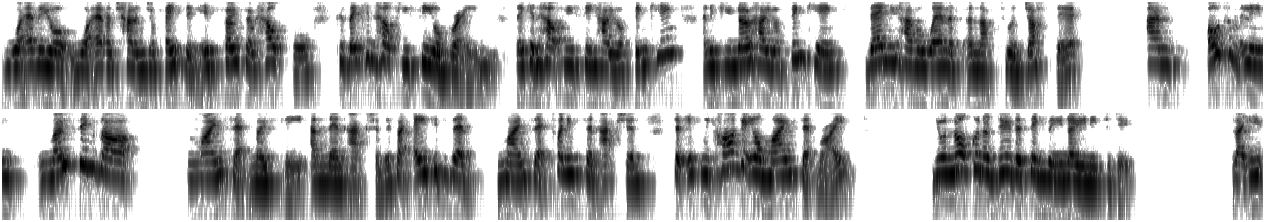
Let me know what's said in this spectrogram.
whatever your whatever challenge you're facing, is so so helpful because they can help you see your brain. They can help you see how you're thinking. And if you know how you're thinking, then you have awareness enough to adjust it. And ultimately, most things are mindset mostly and then action. It's like 80% mindset, 20% action. So if we can't get your mindset right, you're not going to do the things that you know you need to do. Like you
